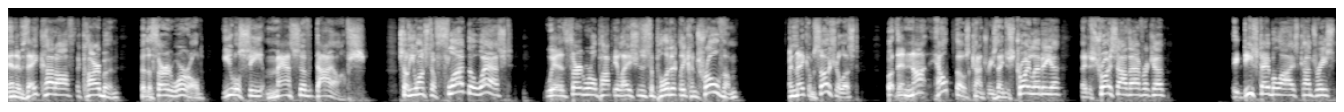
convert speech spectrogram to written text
And if they cut off the carbon to the third world, you will see massive die-offs. So he wants to flood the West with third world populations to politically control them and make them socialist, but then not help those countries. They destroy Libya, they destroy South Africa, they destabilize countries.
